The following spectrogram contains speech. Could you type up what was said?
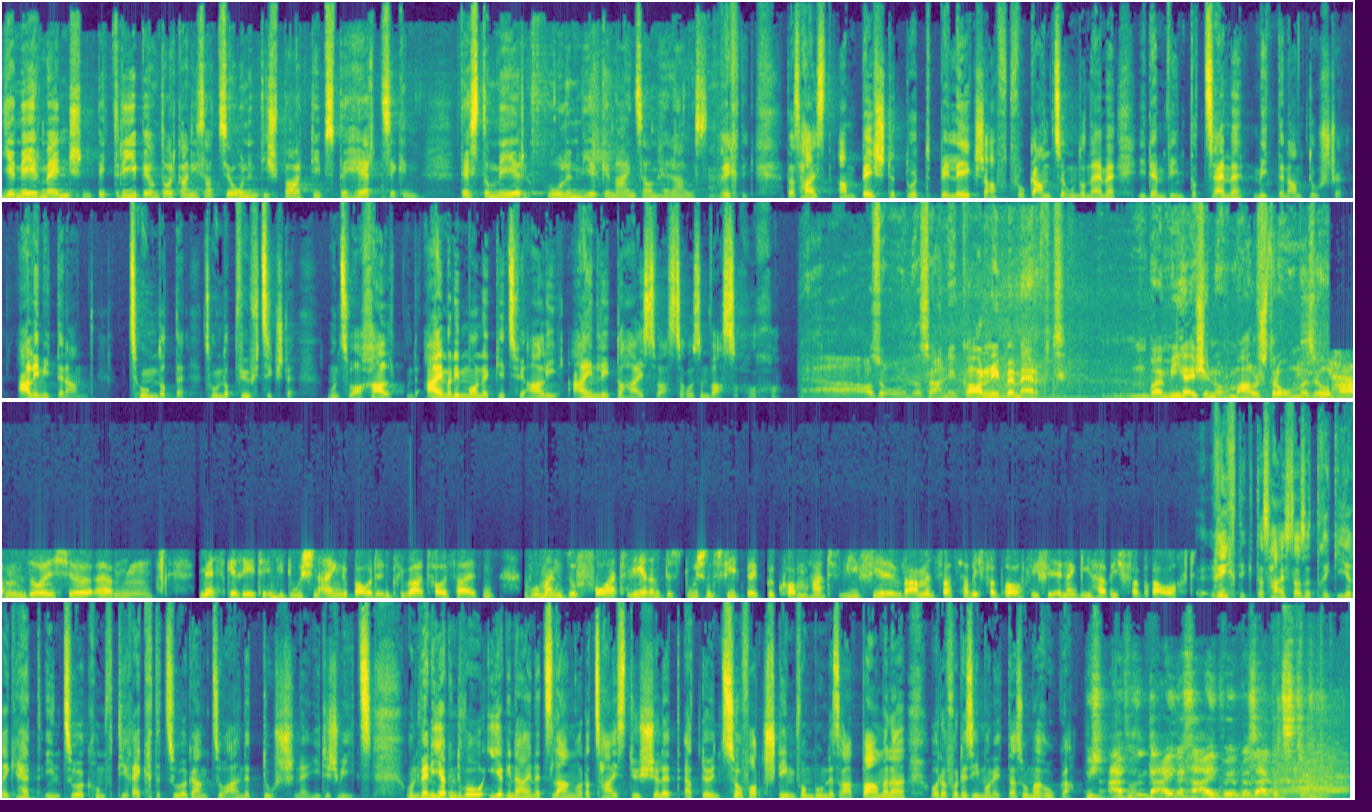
Je mehr Menschen, Betriebe und Organisationen die Spartipps beherzigen, desto mehr holen wir gemeinsam heraus. Richtig. Das heißt, am besten tut die Belegschaft von ganzen Unternehmen in dem Winter zusammen miteinander duschen. Alle miteinander. Das Hunderte, das 150. Und zwar kalt. Und einmal im Monat gibt es für alle ein Liter Heißwasser aus dem Wasserkocher. Ja, also, das habe ich gar nicht bemerkt. Bei mir ist ein Normalstrom. Also. Wir haben solche ähm, Messgeräte in die Duschen eingebaut in Privathaushalten, wo man sofort während des Duschens Feedback bekommen hat, wie viel warmes Wasser habe ich verbraucht, wie viel Energie habe ich verbraucht. Richtig, das heißt also, die Regierung hat in Zukunft direkten Zugang zu allen Duschen in der Schweiz. Und wenn irgendwo irgendeiner zu lang oder zu heiß duschelt, ertönt sofort die Stimme vom Bundesrat Parmelin oder von der Simonetta Sommaruga. Du bist einfach ein geiler Kai, würde man sagen.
